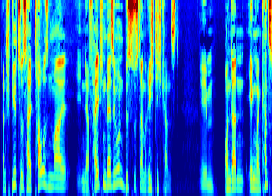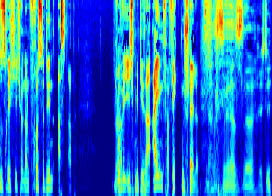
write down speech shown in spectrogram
Dann spielst du es halt tausendmal in der falschen Version, bis du es dann richtig kannst. Eben. Und dann irgendwann kannst du es richtig und dann freust du den Ast ab. So Ja. wie ich mit dieser einen verfickten Stelle. Das ist, das ist äh, richtig.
